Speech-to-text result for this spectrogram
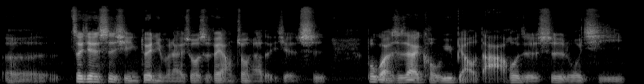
呃这件事情对你们来说是非常重要的一件事，不管是在口语表达，或者是逻辑，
